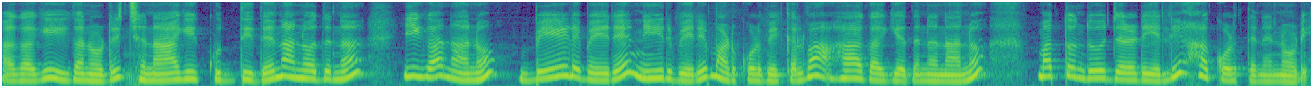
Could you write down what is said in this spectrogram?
ಹಾಗಾಗಿ ಈಗ ನೋಡಿರಿ, ಚೆನ್ನಾಗಿ ಕುದ್ದಿದೆ. ನಾನು ಅದನ್ನು ಈಗ ನಾನು ಬೇಳೆ ಬೇರೆ, ನೀರು ಬೇರೆ ಮಾಡ್ಕೊಳ್ಬೇಕಲ್ವ? ಹಾಗಾಗಿ ಅದನ್ನು ನಾನು ಮತ್ತೊಂದು ಜರಡಿಯಲ್ಲಿ ಹಾಕ್ಕೊಳ್ತೇನೆ ನೋಡಿ.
